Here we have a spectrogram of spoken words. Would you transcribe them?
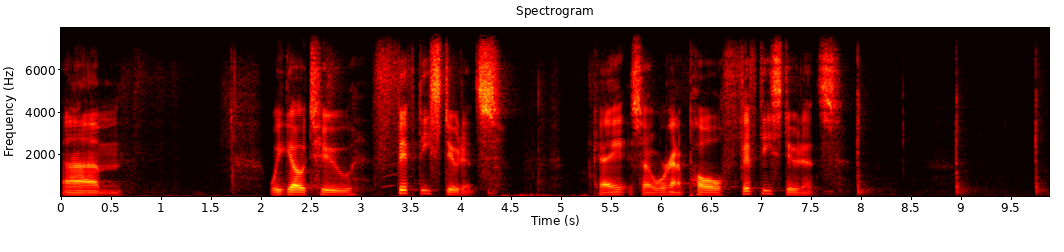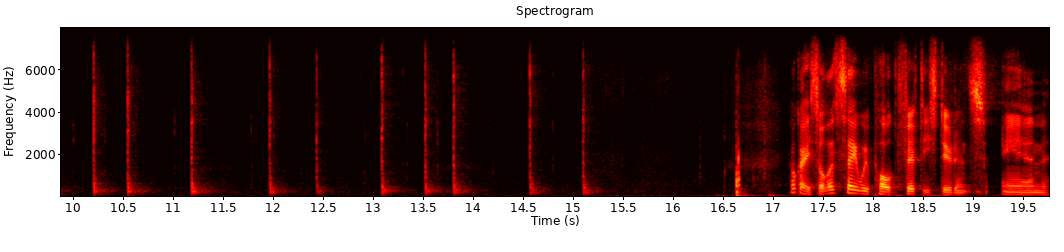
um, we go to 50 students. Okay, so we're going to poll 50 students. Okay, so let's say we polled 50 students and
